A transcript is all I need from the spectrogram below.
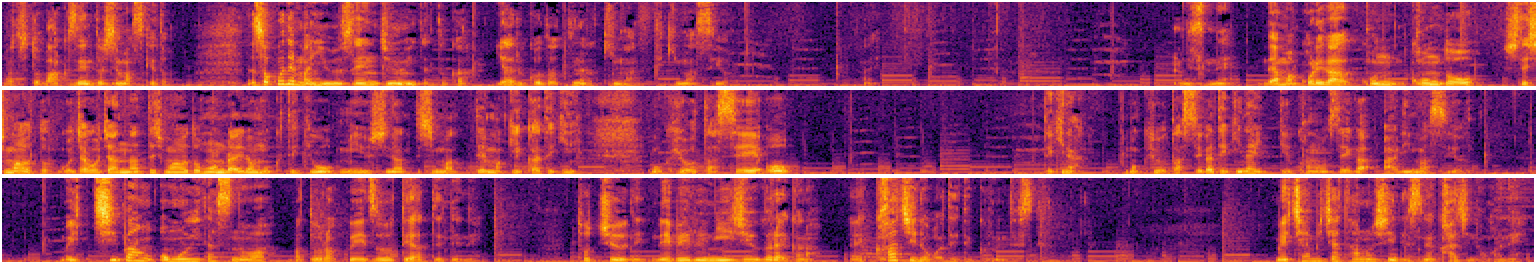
まあ、ちょっと漠然としてますけど。でそこでま優先順位だとかやることっていうのが決まってきますよ。ですね。で、まあ、これが混同してしまうと、ごちゃごちゃになってしまうと、本来の目的を見失ってしまって、まあ、結果的に目標達成をできない、目標達成ができないっていう可能性がありますよ。まあ、一番思い出すのは、まあ、ドラクエずっとやっててね、途中ね、レベル20ぐらいかな、カジノが出てくるんですけど、めちゃめちゃ楽しいんですね、カジノがね。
